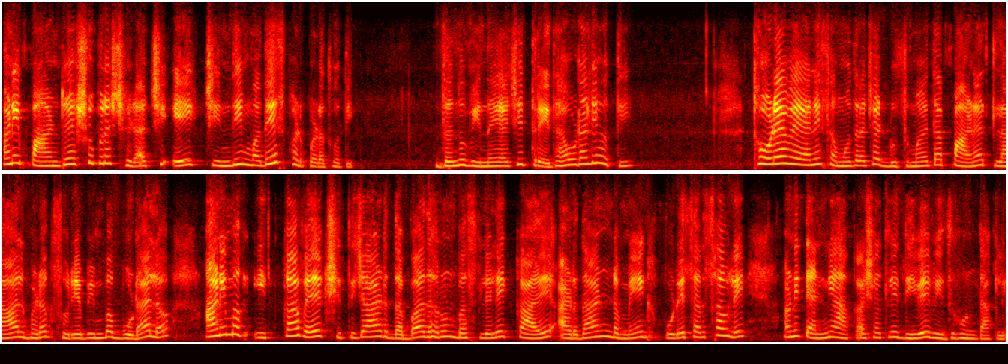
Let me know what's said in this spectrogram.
आणि पांढऱ्या शुभ्र शिडाची एक चिंधी मध्येच फडफडत होती. जणू विनयाची त्रेधा उडाली होती. थोड्या वेळाने समुद्राच्या डुसमळत्या पाण्यात लाल भडक सूर्यबिंब बुडालं आणि मग इतका वेळ क्षितिजाआड दबा धरून बसलेले काळे आडदांड मेघ पुढे सरसावले आणि त्यांनी आकाशातले दिवे विझवून टाकले.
